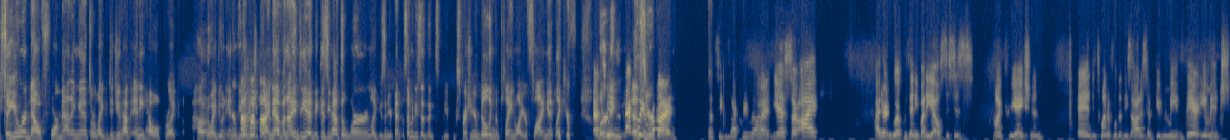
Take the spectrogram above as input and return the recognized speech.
so you were now formatting it or like, did you have any help or like, how do I do an interview? Did you kind of have an idea? Because you have to learn, like you said, you're kind of, somebody said the expression, you're building the plane while you're flying it. Like you're That's learning exactly as you're right. going. That's exactly right. Yes. Yeah, so I, I don't work with anybody else. This is my creation. And it's wonderful that these artists have given me their image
